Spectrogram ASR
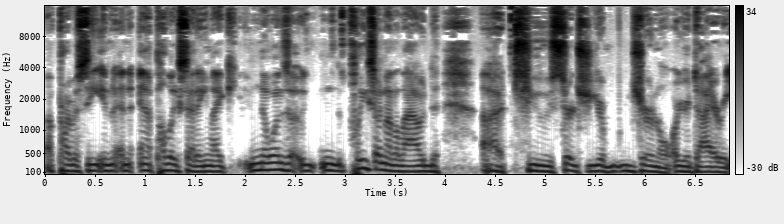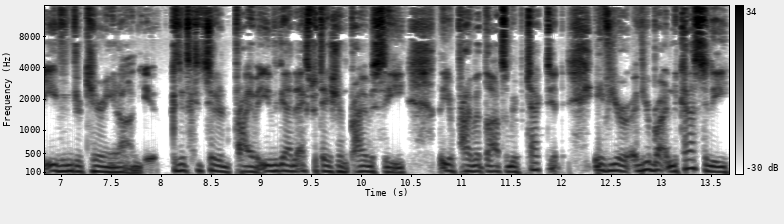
of privacy in, in, in, a public setting. Like no one's the police are not allowed uh, to search your journal or your diary, even if you're carrying it on you, because it's considered private. You've got an expectation of privacy that your private thoughts will be protected. If you're if you're brought into custody,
